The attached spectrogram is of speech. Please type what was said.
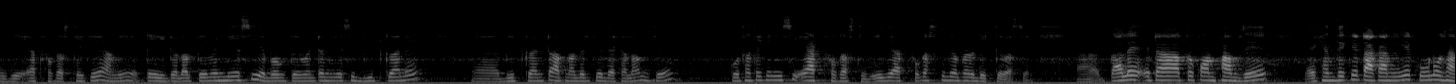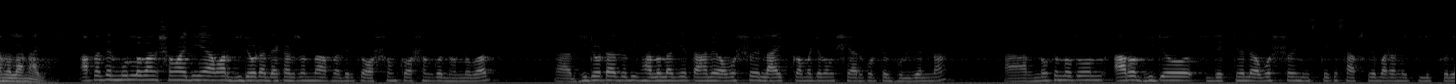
এই যে অ্যাডফোকাস থেকে আমি তেইশ ডলার পেমেন্ট নিয়েছি এবং পেমেন্টটা নিয়েছি বিটকয়েনে বিটকয়েনটা আপনাদেরকে দেখালাম যে কোথা থেকে নিয়েছি? অ্যাড ফোকাস থেকে। এই যে অ্যাড ফোকাস কিন্তু আপনারা দেখতে পাচ্ছেন। তাহলে এটা তো কনফার্ম যে এখান থেকে টাকা নিয়ে কোনো ঝামেলা নাই। আপনাদের মূল্যবান সময় দিয়ে আমার ভিডিওটা দেখার জন্য আপনাদেরকে অসংখ্য অসংখ্য ধন্যবাদ। ভিডিওটা যদি ভালো লাগে তাহলে অবশ্যই লাইক কমেন্ট এবং শেয়ার করতে ভুলবেন না। আর নতুন নতুন আরও ভিডিও দেখতে হলে অবশ্যই নিচ থেকে সাবস্ক্রাইব বাটনে ক্লিক করে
